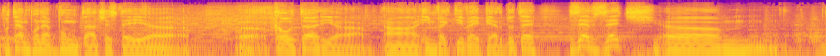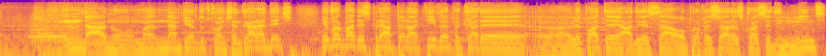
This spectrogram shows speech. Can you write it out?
putem pune punct acestei uh, căutări uh, a invectivei pierdute. Zevzeci, uh, da, nu, mă- ne-am pierdut concentrarea. Deci, e vorba despre apelative pe care uh, le poate adresa o profesoară scoasă din minți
